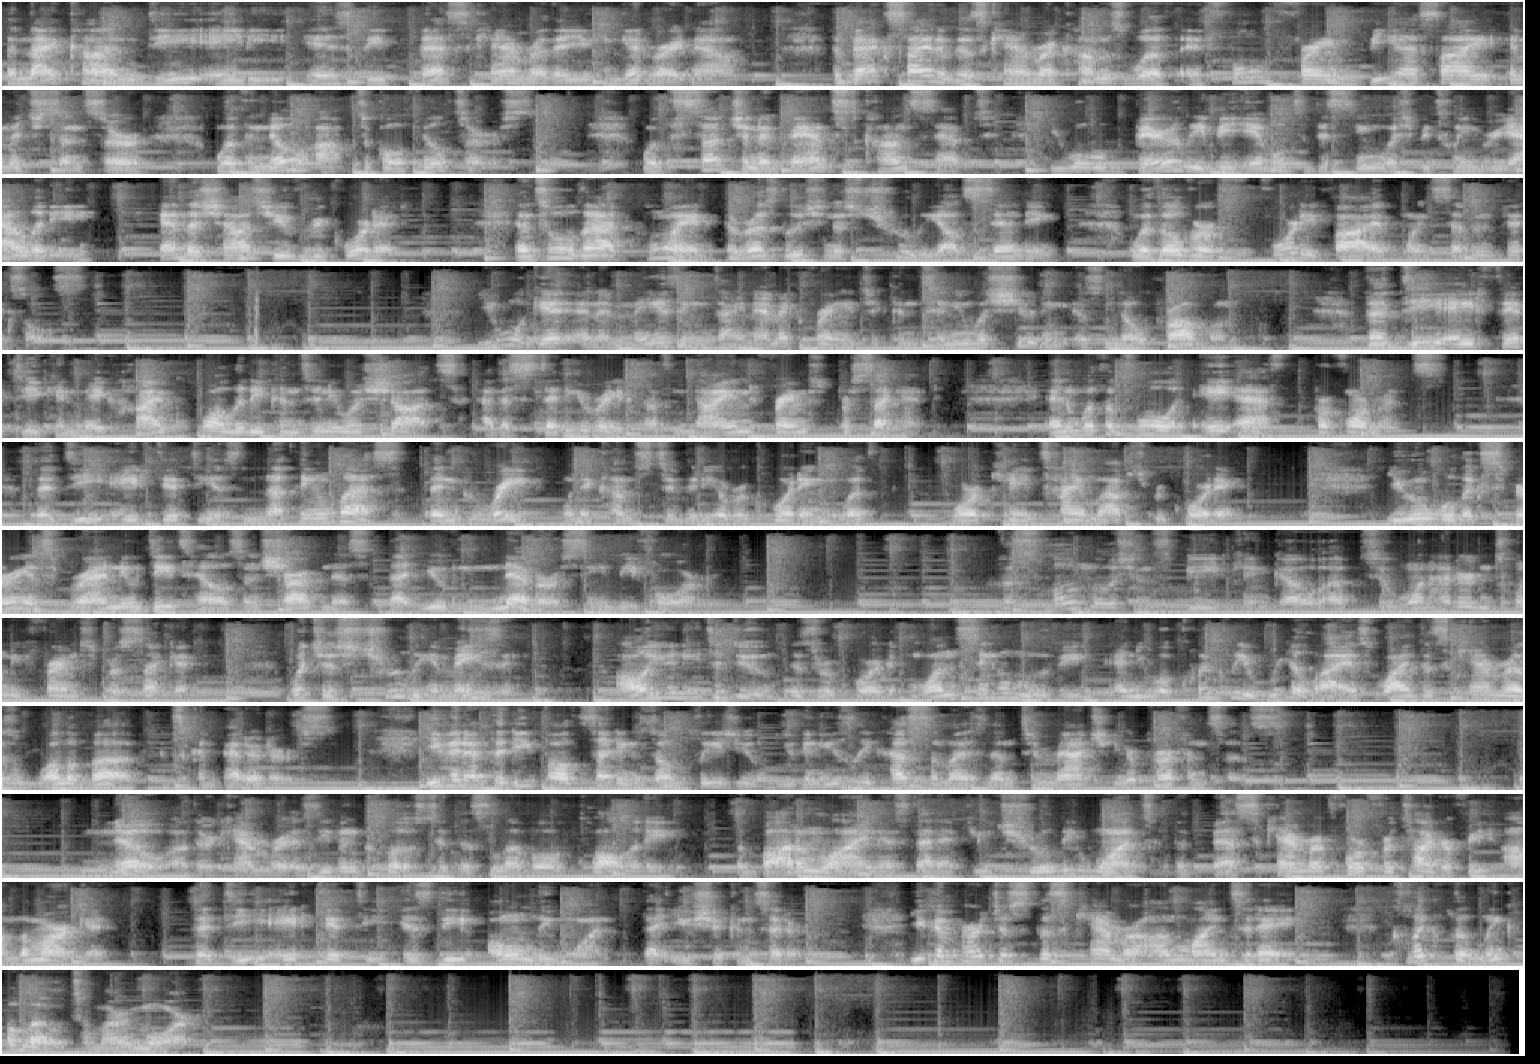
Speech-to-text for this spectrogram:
The Nikon D850 is the best camera that you can get right now. The backside of this camera comes with a full frame BSI image sensor with no optical filters. With such an advanced concept, you will barely be able to distinguish between reality and the shots you've recorded. Until that point, the resolution is truly outstanding, with over 45.7 pixels. You will get an amazing dynamic range and continuous shooting is no problem. The D850 can make high quality continuous shots at a steady rate of 9 frames per second, and with a full AF performance. The D850 is nothing less than great when it comes to video recording with 4K time lapse recording. You will experience brand new details and sharpness that you've never seen before. The slow motion speed can go up to 120 frames per second, which is truly amazing. All you need to do is record one single movie, and you will quickly realize why this camera is well above its competitors. Even if the default settings don't please you, you can easily customize them to match your preferences. No other camera is even close to this level of quality. The bottom line is that if you truly want the best camera for photography on the market, the D850 is the only one that you should consider. You can purchase this camera online today. Click the link below to learn more.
